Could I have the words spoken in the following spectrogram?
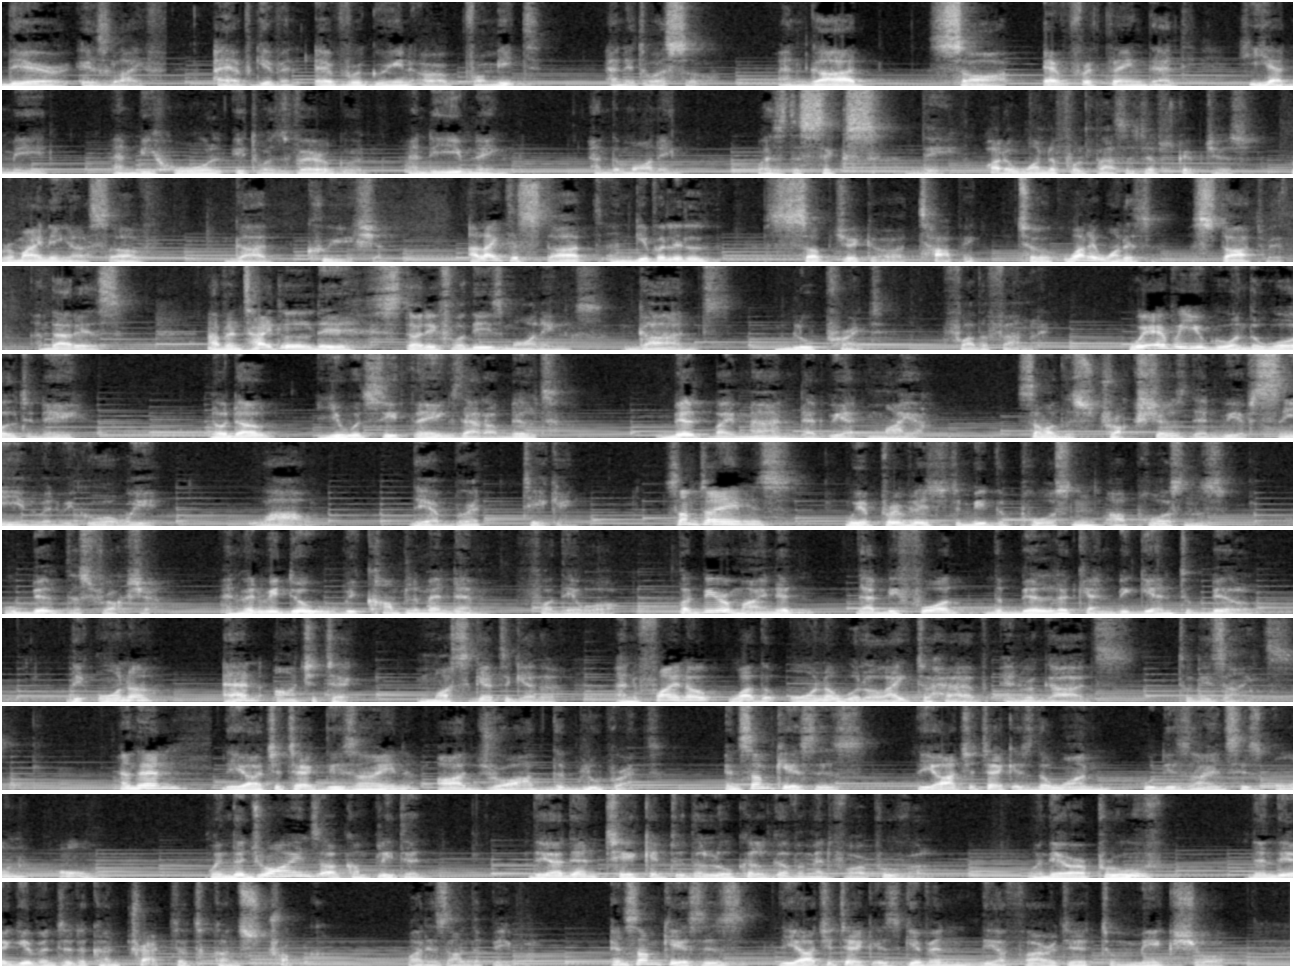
there is life. I have given every green herb for meat, and it was so. And God saw everything that he had made, and behold, it was very good. And the evening and the morning was the sixth day. What a wonderful passage of scriptures reminding us of God creation. I like to start and give a little subject or topic to what I want to start with, and that is I've entitled the study for these mornings God's Blueprint for the Family. Wherever you go in the world today, no doubt you would see things that are built, built by man that we admire. Some of the structures that we have seen when we go away. Wow, they are breathtaking. Sometimes we are privileged to meet the person or persons who built the structure, And when we do, we compliment them for their work. But be reminded that before the builder can begin to build, the owner and architect must get together and find out what the owner would like to have in regards to designs. And then the architect design or draw the blueprint. In some cases, the architect is the one who designs his own home. When the drawings are completed, they are then taken to the local government for approval. When they are approved, then they are given to the contractor to construct what is on the paper. In some cases, the architect is given the authority to make sure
